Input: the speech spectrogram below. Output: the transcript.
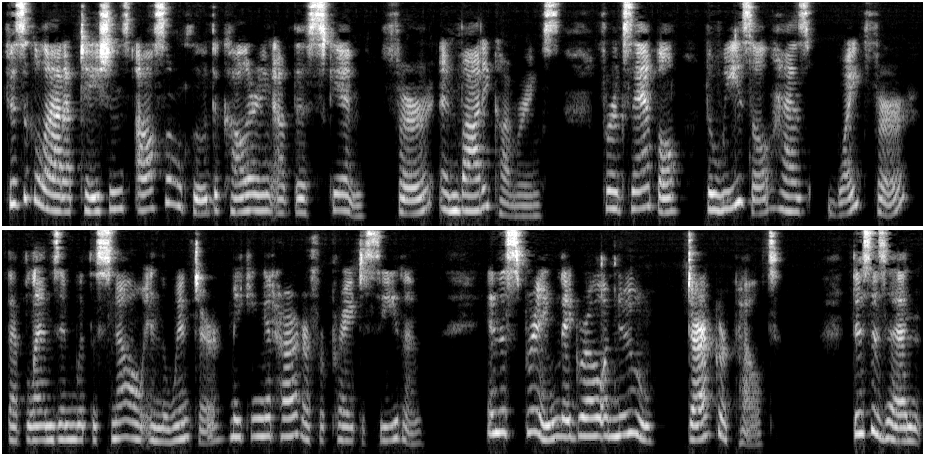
Physical adaptations also include the coloring of the skin, fur, and body coverings. For example, the weasel has white fur that blends in with the snow in the winter, making it harder for prey to see them. In the spring they grow a new, darker pelt. This is an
